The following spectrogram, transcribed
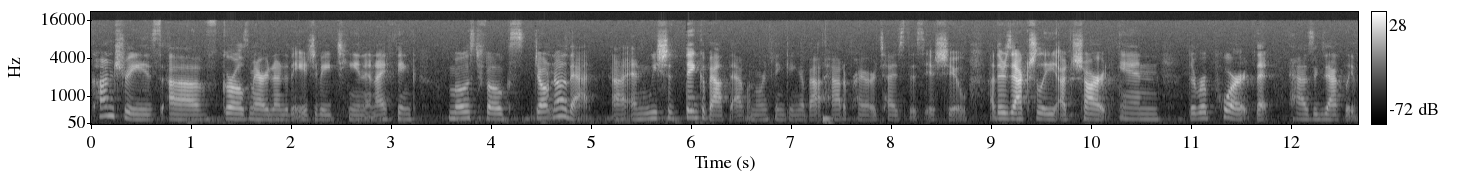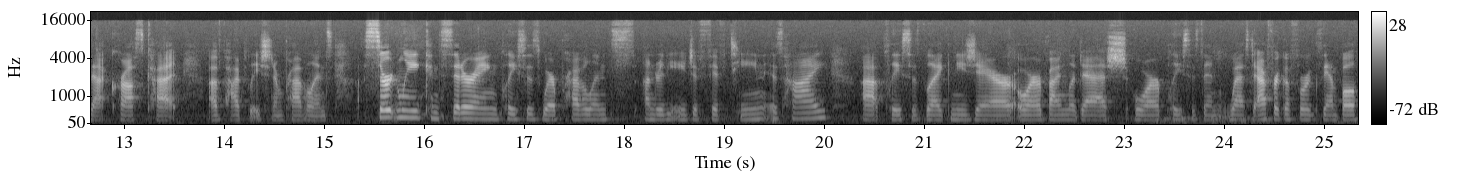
countries of girls married under the age of 18. And I think most folks don't know that, uh, and we should think about that when we're thinking about how to prioritize this issue. Uh, there's actually a chart in the report that has exactly that cross cut of population and prevalence. Certainly, considering places where prevalence under the age of 15 is high, uh, places like Niger or Bangladesh or places in West Africa, for example,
